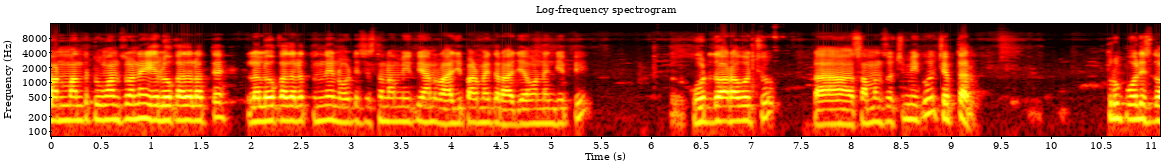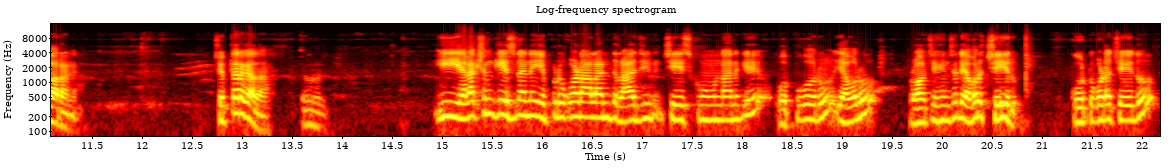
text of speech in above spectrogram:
వన్ మంత్ టూ మంత్స్లోనే ఏ లోక్ అదాలత్ వస్తే ఇలా లోక్ అదాలత్ ఉంది నోటీస్ ఇస్తున్నాం మీకు అని రాజీపడం అయితే రాజీ అవ్వండి అని చెప్పి కోర్టు ద్వారా అవ్వచ్చు సమన్స్ వచ్చి మీకు చెప్తారు. త్రూ పోలీస్ ద్వారానే. చెప్తారు కదా? ఈ ఎలక్షన్ కేసులన్నీ ఎప్పుడు కూడా అలాంటి రాజీ చేసుకోవడానికి ఒప్పుకోరు ఎవరు ప్రోత్సహించరు ఎవరు చేయరు. కోర్టు కూడా చేయదు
